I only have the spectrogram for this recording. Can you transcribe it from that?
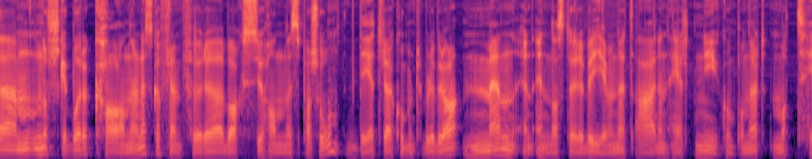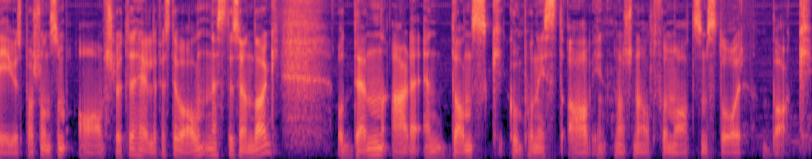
Um, norske barokkanerne skal fremføre Bachs Johannes person. Det tror jeg kommer til å bli bra. Men en enda større begivenhet er en helt nykomponert Matteus-person som avslutter hele festivalen neste søndag. Og den er det en dansk komponist av internasjonalt format som står bak.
